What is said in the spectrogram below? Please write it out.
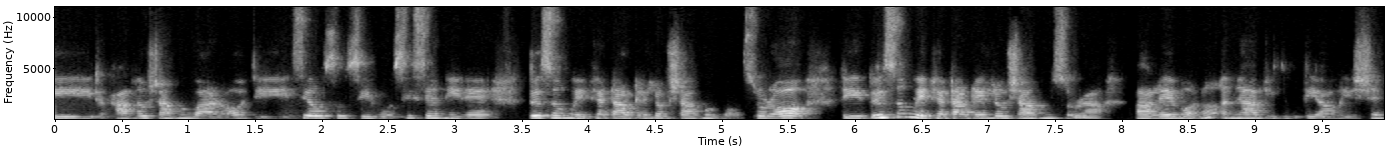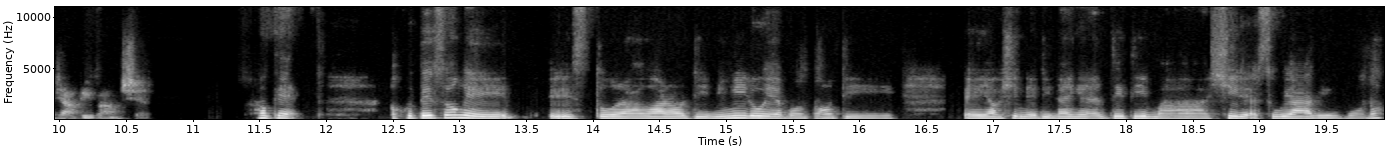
ဒီတစ်ခါလှုပ်ရှားမှုကတော့ဒီစေအုပ်စုစီကိုစီစစ်နေတဲ့သွေးစွန်းငွေဖြတ်တောက်တဲ့လှုပ်ရှားမှုပေါ့ဆိုတော့ဒီသွေးစွန်းငွေဖြတ်တောက်တဲ့လှုပ်ရှားမှုဆိုတာဘာလဲပေါ့နော်အများပြည်သူတရားလေးရှင်းပြပေးပါအောင်ရှင်ဟုတ်ကဲ့အခုသေဆုံးငယ်စတိုရာကတော့ဒီမိမိတို့ရဲ့ပေါ့နော်ဒီအဲရောက်ရှိနေဒီနိုင်ငံအသီးသီးမှာရှိတဲ့အစိုးရတွေပေါ့နော်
